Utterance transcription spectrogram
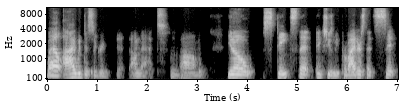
Well, I would disagree on that. Mm-hmm. Um, you know, states that, excuse me, providers that sit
